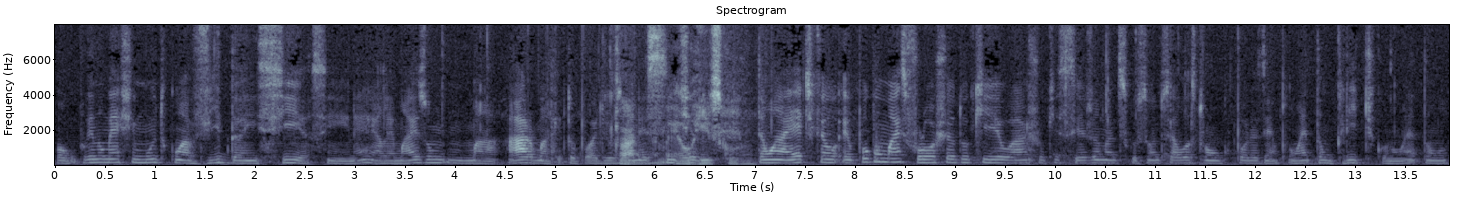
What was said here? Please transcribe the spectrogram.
porque não mexe muito com a vida em si, assim, né? Ela é mais um, uma arma que tu pode usar claro, nesse é, sentido. É o risco. Então, a ética é um pouco mais frouxa do que eu acho que seja na discussão de células-tronco, por exemplo. Não é tão crítico, não é tão...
